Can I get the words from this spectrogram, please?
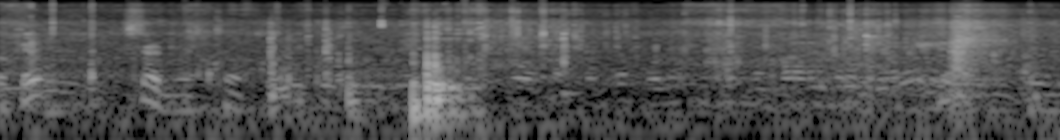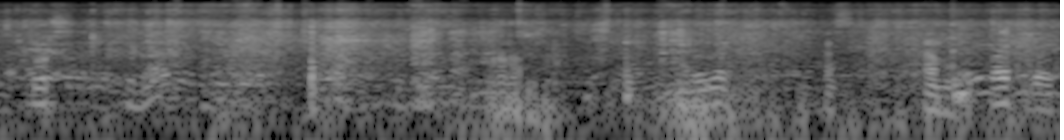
okay start Come on. Back, back.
